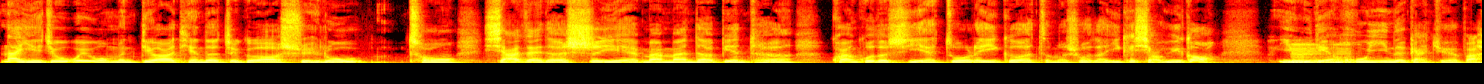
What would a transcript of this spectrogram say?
那也就为我们第二天的这个水路从狭窄的视野慢慢的变成宽阔的视野做了一个怎么说呢？一个小预告，有一点呼应的感觉吧。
